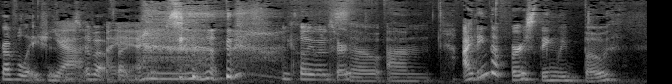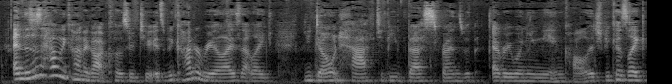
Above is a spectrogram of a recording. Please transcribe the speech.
revelations Yeah, about I- friendships. and Chloe, you want to start? So, um, I think the first thing we both, and this is how we kind of got closer to, is we kind of realized that like you don't have to be best friends with everyone you meet in college because like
